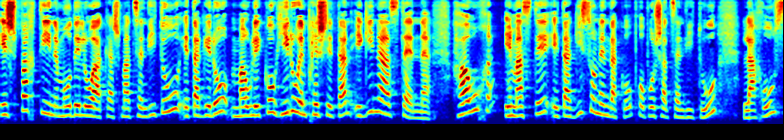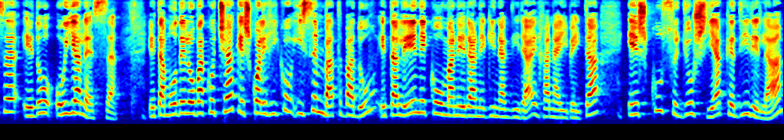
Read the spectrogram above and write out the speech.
Espartin modeloak asmatzen ditu eta gero mauleko hiru enpresetan egina azten. Haur, emazte eta gizonendako proposatzen ditu laguz edo oialez. Eta modelo bakotxak eskualeriko izen bat badu eta leheneko maneran eginak dira, egan nahi beita, eskuz josiak direla,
